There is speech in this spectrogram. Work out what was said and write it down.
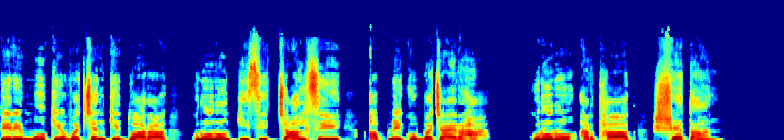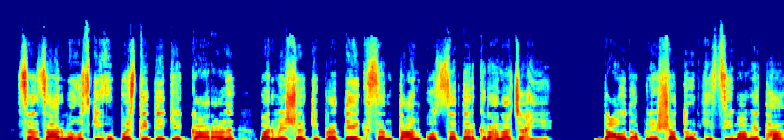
तेरे मुँह के वचन के द्वारा क्रूरों की सी चाल से अपने को बचाए रहा। क्रूरों अर्थात शैतान। संसार में उसकी उपस्थिति के कारण परमेश्वर की प्रत्येक संतान को सतर्क रहना चाहिए। दाऊद अपने शत्रु की सीमा में था।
